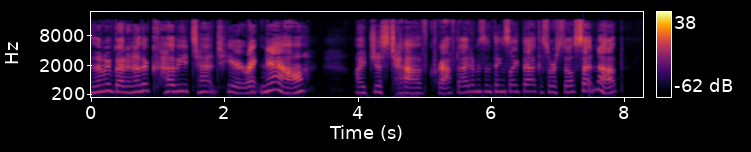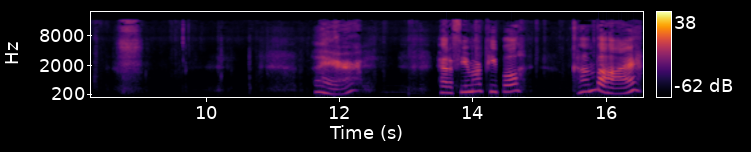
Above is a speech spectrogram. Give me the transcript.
And then we've got another cubby tent here. Right now, I just have craft items and things like that because we're still setting up. There. Had a few more people come by.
